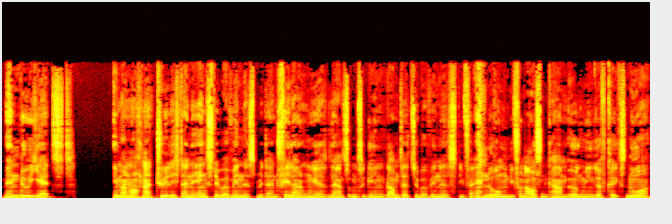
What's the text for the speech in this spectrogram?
wenn du jetzt immer noch natürlich deine Ängste überwindest, mit deinen Fehlern lernst umzugehen, Glaubenssätze überwindest, die Veränderungen, die von außen kamen, irgendwie in den Griff kriegst. Nur,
